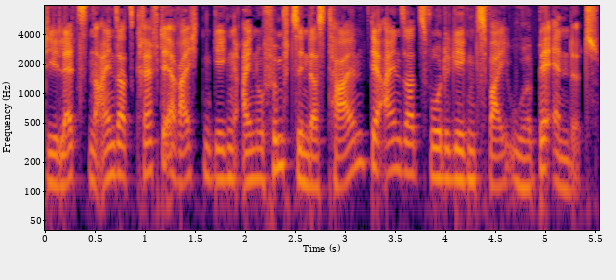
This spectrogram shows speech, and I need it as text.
Die letzten Einsatzkräfte erreichten gegen 1.15 Uhr das Tal. Der Einsatz wurde gegen 2 Uhr beendet.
